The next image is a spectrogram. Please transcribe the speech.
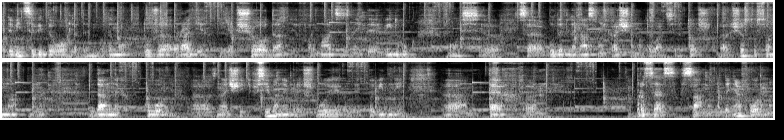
подивіться відеоогляди. Будемо дуже раді, якщо даний формат знайде відгук. Ось е, це буде для нас найкраща мотивація. Тож, е, що стосовно даних колонів, е, значить, всі вони прийшли у відповідний тех. процес саме надання форми,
